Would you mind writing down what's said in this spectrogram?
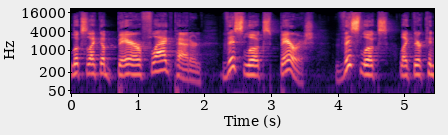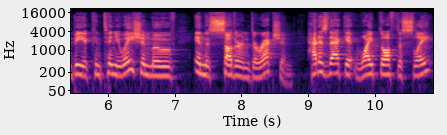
looks like a bear flag pattern. This looks bearish. This looks like there can be a continuation move in the southern direction. How does that get wiped off the slate?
